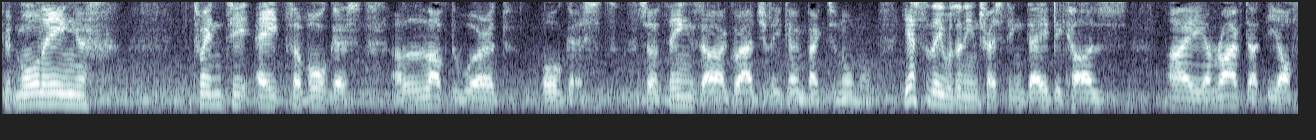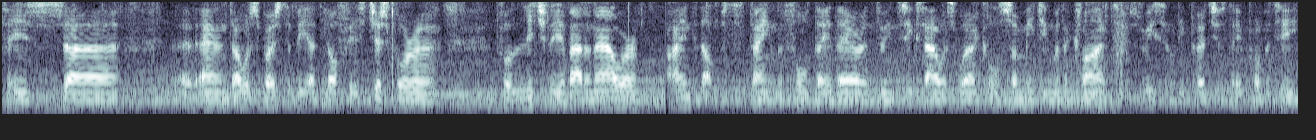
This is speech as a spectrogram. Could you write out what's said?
Good morning, 28th of August. I love the word August. So things are gradually going back to normal. Yesterday was an interesting day because I arrived at the office uh, and I was supposed to be at the office just for a for literally about an hour. I ended up staying the full day there and doing six hours work, also meeting with a client who's recently purchased a property.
